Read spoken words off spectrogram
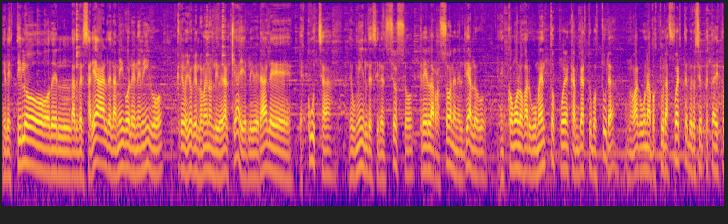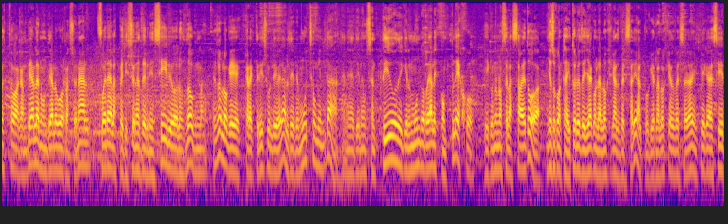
El estilo del adversarial, del amigo, el enemigo, creo yo que es lo menos liberal que hay. El liberal es, escucha, es humilde, silencioso, cree en la razón, en el diálogo, en cómo los argumentos pueden cambiar tu postura. Uno va con una postura fuerte, pero siempre está dispuesto a cambiarla en un diálogo racional, fuera de las peticiones de principio, de los dogmas. Eso es lo que caracteriza un liberal, tiene mucha humildad, tiene, un sentido de que el mundo real es complejo y que uno no se la sabe toda. Y eso es contradictorio de ya con la lógica adversarial, porque la lógica adversarial implica decir,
